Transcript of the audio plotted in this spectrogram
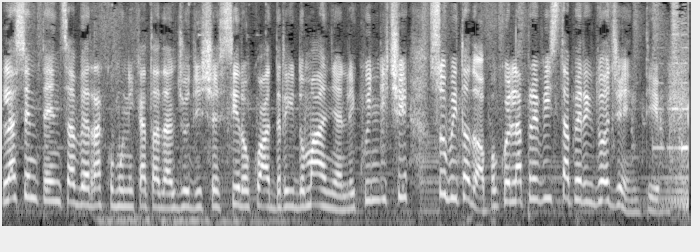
La sentenza verrà comunicata dal giudice Siro Quadri domani alle 15, subito dopo quella prevista per i due agenti.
